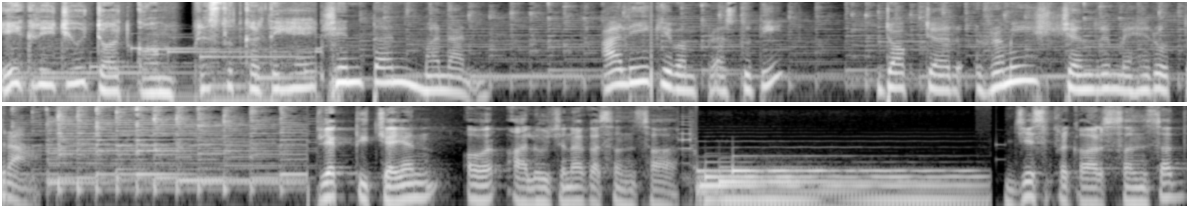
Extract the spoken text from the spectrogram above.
एक रेडियो डॉट कॉम प्रस्तुत करते हैं। चिंतन मनन आलेख एवं प्रस्तुति डॉक्टर रमेश चंद्र मेहरोत्रा। व्यक्ति चयन और आलोचना का संसार। जिस प्रकार संसद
